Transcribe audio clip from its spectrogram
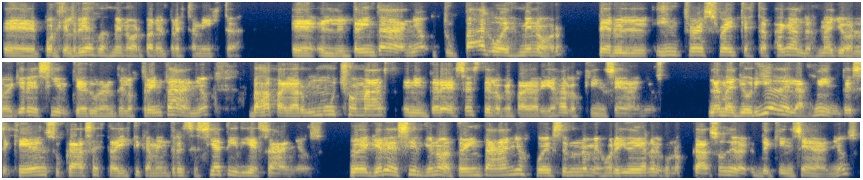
eh, porque el riesgo es menor para el prestamista. el de 30 años, tu pago es menor, pero el interest rate que estás pagando es mayor, lo que quiere decir que durante los 30 años vas a pagar mucho más en intereses de lo que pagarías a los 15 años. La mayoría de la gente se queda en su casa estadísticamente entre 7 y 10 años. Lo que quiere decir que uno a 30 años puede ser una mejor idea en algunos casos de, de 15 años.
